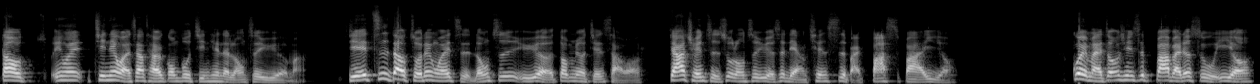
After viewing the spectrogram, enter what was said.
到因为今天晚上才会公布今天的融资余额嘛，截至到昨天为止，融资余额都没有减少哦。加权指数融资余额是两千四百八十八亿哦，贵买中心是八百六十五亿哦，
